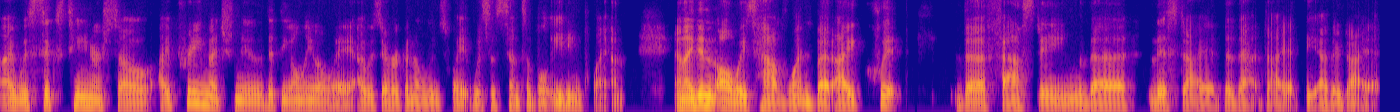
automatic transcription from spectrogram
I was 16 or so, I pretty much knew that the only way I was ever going to lose weight was a sensible eating plan. And I didn't always have one, but I quit the fasting, the this diet, the that diet, the other diet.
